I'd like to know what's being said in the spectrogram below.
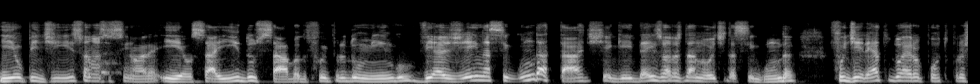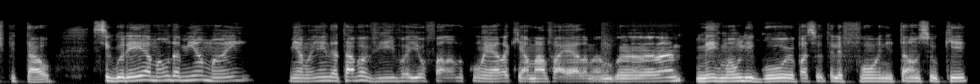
E eu pedi isso a Nossa Senhora e eu saí do sábado, fui para o domingo, viajei na segunda tarde, cheguei 10 horas da noite da segunda, fui direto do aeroporto para o hospital, segurei a mão da minha mãe, minha mãe ainda estava viva e eu falando com ela que amava ela, meu irmão ligou, eu passei o telefone e tal, não sei o quê,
